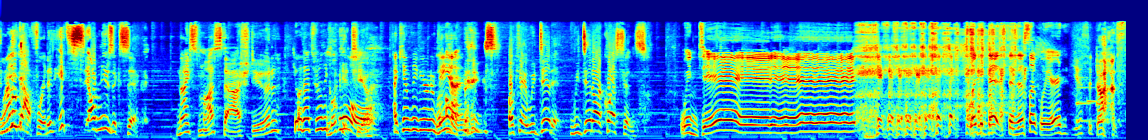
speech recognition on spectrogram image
look out for it. it. It's our music's sick. Nice mustache, dude. Yo, that's really cool. Look at you. I can't believe you're in a Oh, band. thanks. Okay, we did it. We did our questions. we did it. look at this. Does this look weird? Yes, it does.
